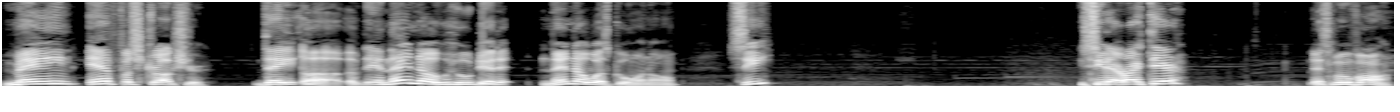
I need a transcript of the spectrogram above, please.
Main infrastructure. They uh and they know who did it, and they know what's going on. See, you see that right there? Let's move on.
